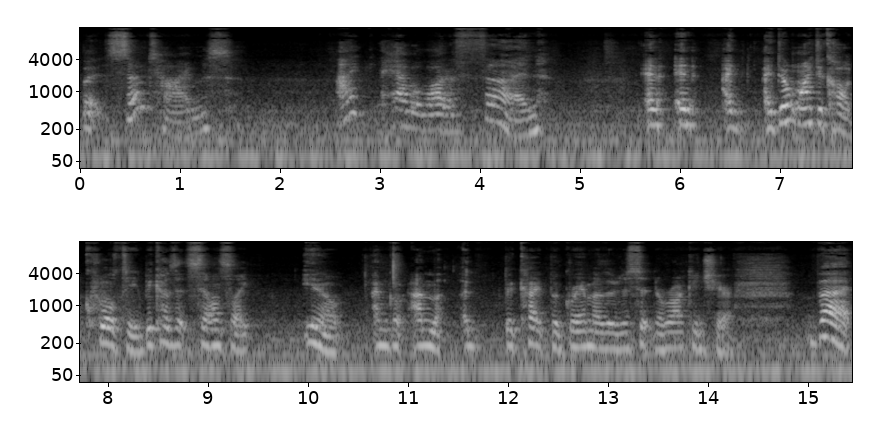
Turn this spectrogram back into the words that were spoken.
But sometimes I have a lot of fun and and I I don't like to call it quilting because it sounds like, you know, I'm go, I'm a, the type of grandmother to sit in a rocking chair. But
